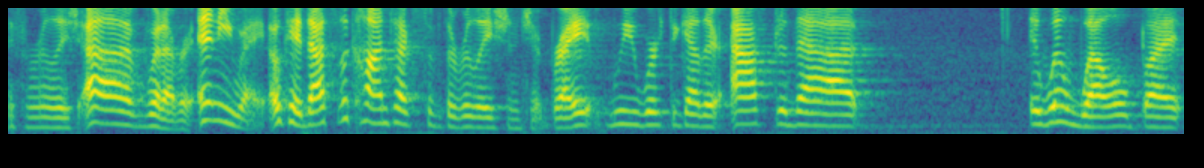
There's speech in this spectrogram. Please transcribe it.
if a relation uh whatever anyway okay that's the context of the relationship right we worked together after that it went well but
